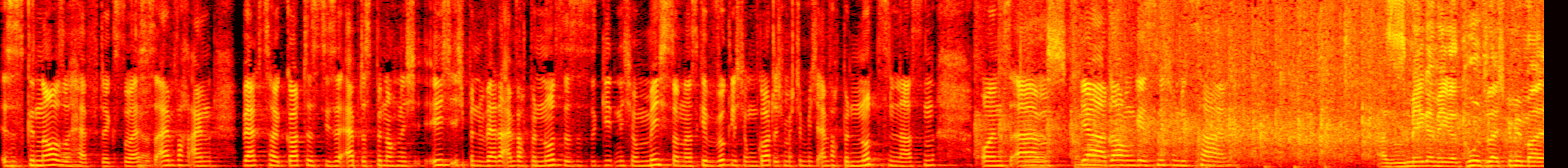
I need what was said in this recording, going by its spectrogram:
ist es genauso heftig. So. Es Ja. ist einfach ein Werkzeug Gottes, diese App, das bin auch nicht ich, ich bin, werde einfach benutzt. Es ist, geht nicht um mich, sondern es geht wirklich um Gott. Ich möchte mich einfach benutzen lassen. Und ähm, Yes, ja, darum geht es nicht um die Zahlen. Also es ist mega, mega cool. Vielleicht können wir mal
